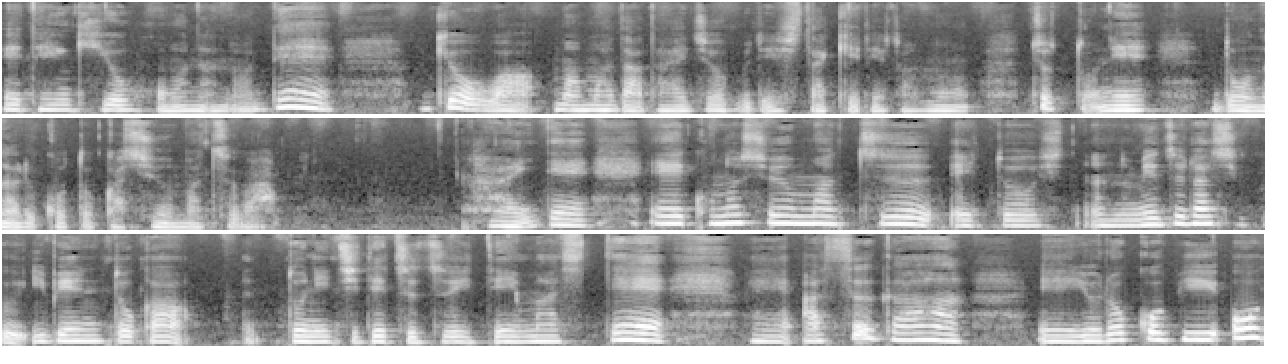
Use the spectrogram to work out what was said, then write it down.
え天気予報なので今日は、まあ、まだ大丈夫でしたけれどもちょっとねどうなることか週末は。はい。でえー、この週末、えーと、あの珍しくイベントが土日で続いていまして、えー、明日が、えー、喜びを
